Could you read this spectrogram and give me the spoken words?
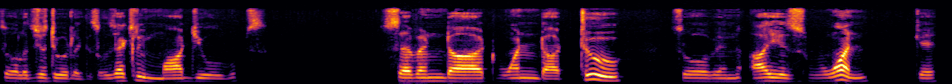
so let's just do it like this. So it's actually module whoops 7.1.2 so when i is 1 okay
